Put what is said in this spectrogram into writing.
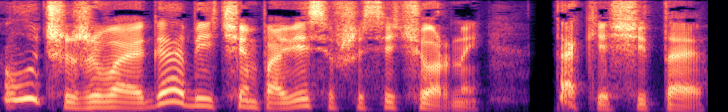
Лучше живая Габи, чем повесившийся черный. Так я считаю.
